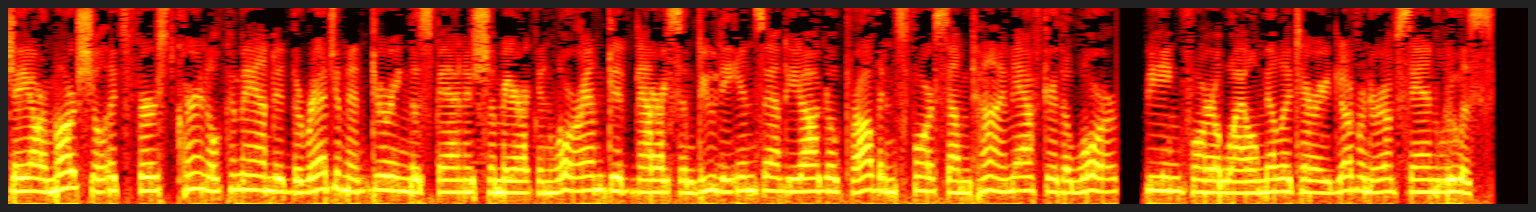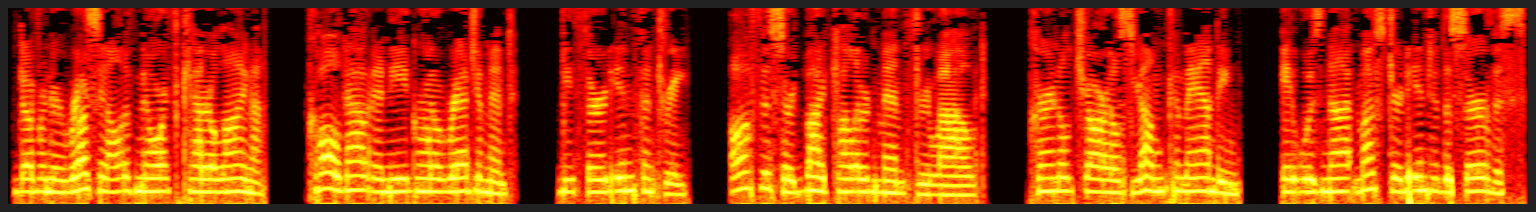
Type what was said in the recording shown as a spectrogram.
J.R. Marshall, its first colonel, commanded the regiment during the Spanish-American War and did garrison duty in Santiago province for some time after the war, being for a while military governor of San Luis. Governor Russell of North Carolina, called out a Negro regiment, the 3rd Infantry, officered by colored men throughout. Colonel Charles Young commanding. It was not mustered into the service.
